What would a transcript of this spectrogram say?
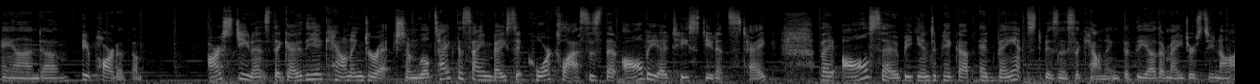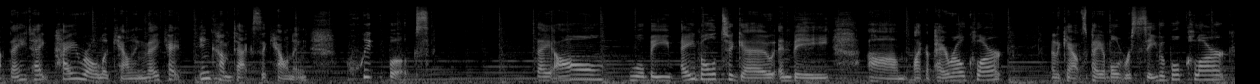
and um, be a part of them. Our students that go the accounting direction will take the same basic core classes that all BOT students take. They also begin to pick up advanced business accounting that the other majors do not. They take payroll accounting, they take income tax accounting, QuickBooks. They all will be able to go and be um, like a payroll clerk, an accounts payable receivable clerk.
